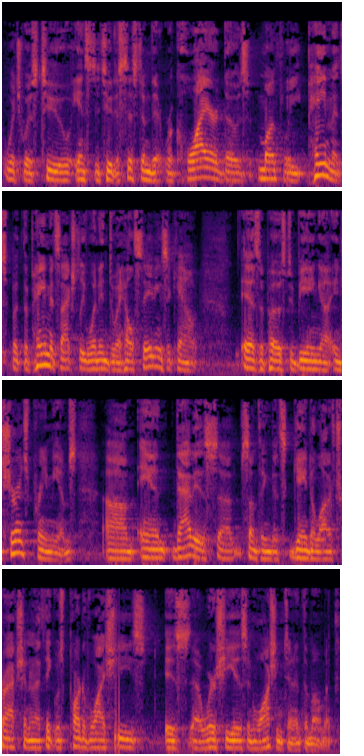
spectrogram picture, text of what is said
which was to institute a system that required those monthly payments, but the payments actually went into a health savings account as opposed to being uh, insurance premiums. Um, and that is uh, something that's gained a lot of traction, and I think was part of why she's is uh, where she is in Washington at the moment.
